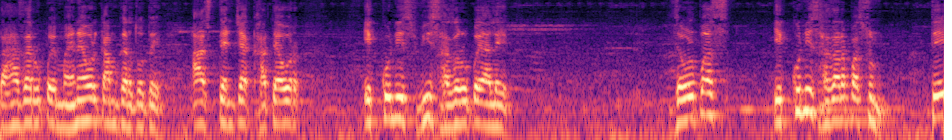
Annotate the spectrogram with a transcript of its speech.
दहा हजार रुपये महिन्यावर काम करत होते आज त्यांच्या खात्यावर एकोणीस वीस हजार रुपये आले. जवळपास एकोणीस हजारापासून ते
